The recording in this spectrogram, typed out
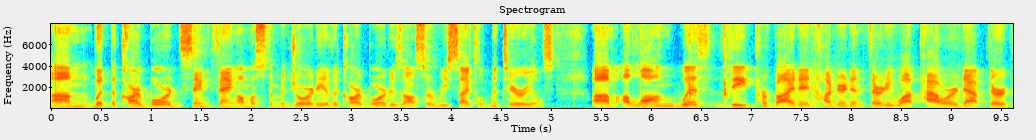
Um, with the cardboard, same thing. Almost the majority of the cardboard is also recycled materials. Um, along with the provided 130 watt power adapter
